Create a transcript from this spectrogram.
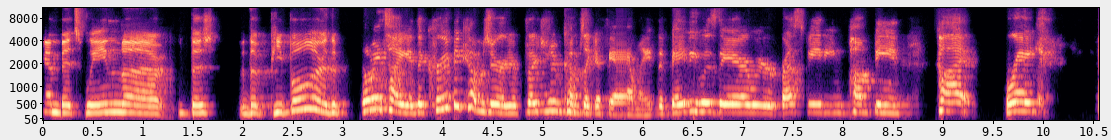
in between the the the people or the Let me tell you, the crew becomes your, your production crew becomes like a family. The baby was there. We were breastfeeding, pumping, cut, break,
